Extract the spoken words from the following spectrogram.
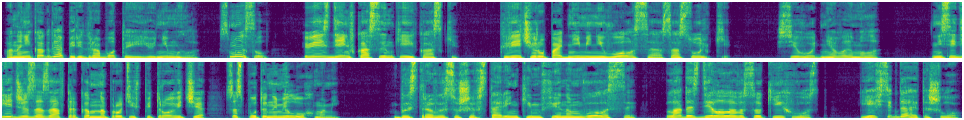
Она никогда перед работой ее не мыла. Смысл? Весь день в косынке и каске. К вечеру под ними не волосы, а сосульки. Сегодня вымыла. Не сидеть же за завтраком напротив Петровича со спутанными лохмами. Быстро высушив стареньким феном волосы, Лада сделала высокий хвост. Ей всегда это шло.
